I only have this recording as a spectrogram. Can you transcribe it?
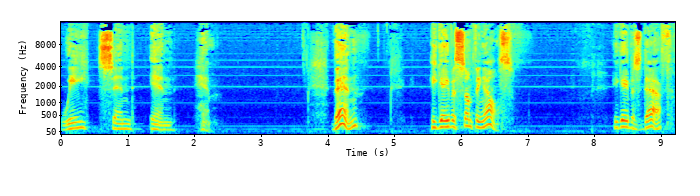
We sinned in him. Then, he gave us something else. He gave us death.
